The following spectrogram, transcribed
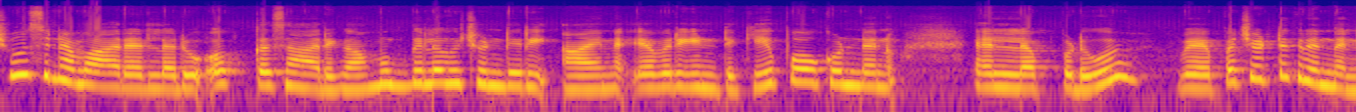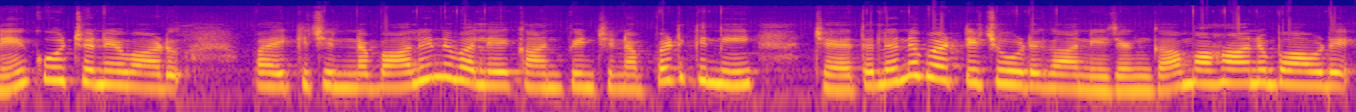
చూసిన వారెల్లరూ ఒక్కసారిగా ముగ్గులకు చుండిరి ఆయన ఎవరి ఇంటికి పోకుండెను. ఎల్లప్పుడూ వేప చెట్టు క్రిందనే కూర్చునేవాడు. పైకి చిన్న బాలుని వలె కనిపించినప్పటికీ చేతలను బట్టి చూడగా నిజంగా మహానుభావుడే.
